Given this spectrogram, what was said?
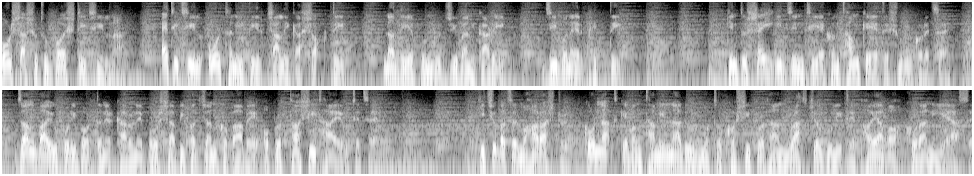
বর্ষা শুধু বয়সটি ছিল না, এটি ছিল অর্থনীতির চালিকা শক্তি, নদীর পুনরুজ্জীবনকারী জীবনের ভিত্তি। কিন্তু সেই ইঞ্জিনটি এখন থামকে এতে শুরু করেছে। জলবায়ু পরিবর্তনের কারণে বর্ষা বিপজ্জনকভাবে অপ্রত্যাশিত হয়ে উঠেছে। কিছু বছর মহারাষ্ট্র, কর্ণাটক এবং তামিলনাড়ুর মতো কৃষি প্রধান রাষ্ট্রগুলিতে ভয়াবহ খোরা নিয়ে আসে।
